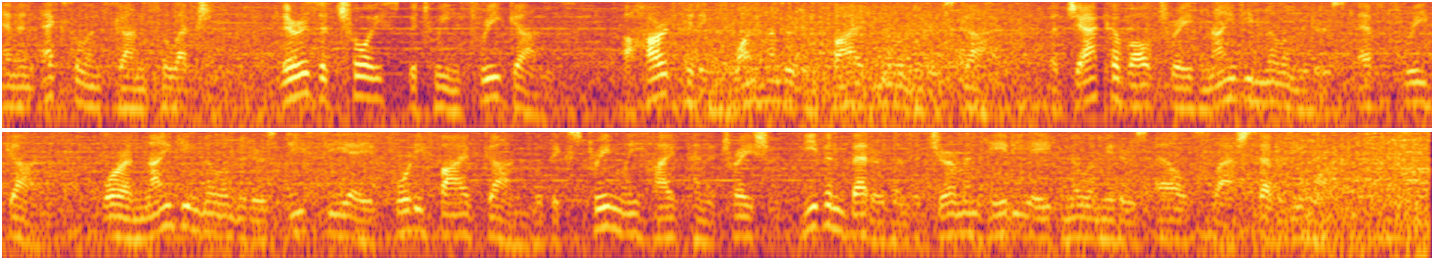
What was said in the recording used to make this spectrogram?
and an excellent gun selection. There is a choice between three guns, a hard-hitting 105mm gun, a jack-of-all-trade 90mm F3 gun, or a 90mm DCA-45 gun with extremely high penetration, even better than the German 88mm L-71.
